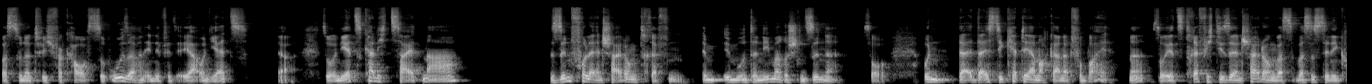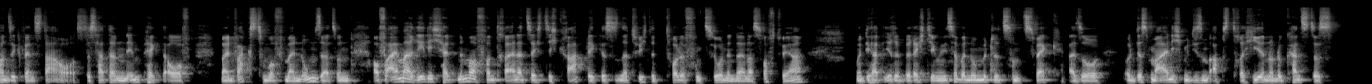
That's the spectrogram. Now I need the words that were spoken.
was du natürlich verkaufst. So Ursachen identifizieren. Ja, und jetzt? Ja. So, und jetzt kann ich zeitnah sinnvolle Entscheidungen treffen im, im unternehmerischen Sinne. So. Und da, da ist die Kette ja noch gar nicht vorbei. Ne? So, jetzt treffe ich diese Entscheidung. Was, was ist denn die Konsequenz daraus? Das hat dann einen Impact auf mein Wachstum, auf meinen Umsatz. Und auf einmal rede ich halt nimmer von 360 Grad Blick. Das ist natürlich eine tolle Funktion in deiner Software. Und die hat ihre Berechtigung. Die ist aber nur Mittel zum Zweck. Also, und das meine ich mit diesem Abstrahieren. Und du kannst das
